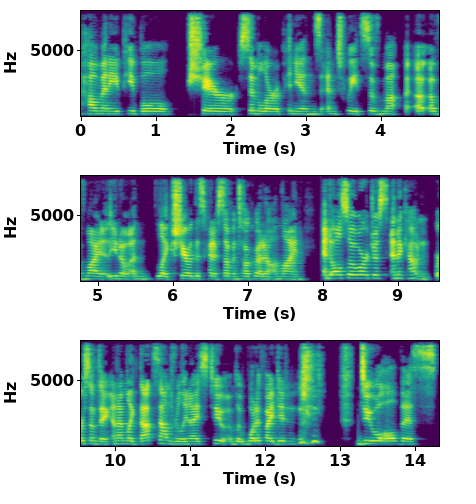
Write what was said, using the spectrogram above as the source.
how many people share similar opinions and tweets of my of mine you know and like share this kind of stuff and talk about it online and also are just an accountant or something. And I'm like, that sounds really nice too. I'm like, what if I didn't do all this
